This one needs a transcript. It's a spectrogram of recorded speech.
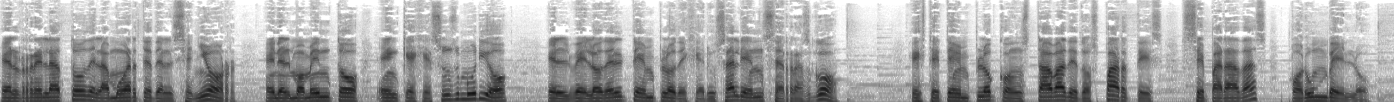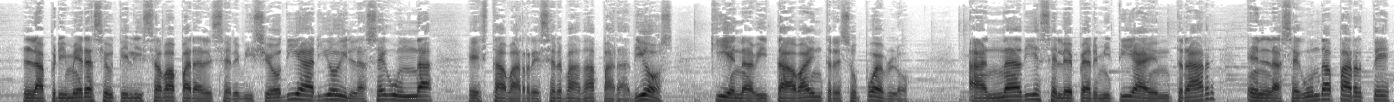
el relato de la muerte del Señor. En el momento en que Jesús murió, el velo del templo de Jerusalén se rasgó. Este templo constaba de dos partes, separadas por un velo. La primera se utilizaba para el servicio diario y la segunda estaba reservada para Dios, quien habitaba entre su pueblo. A nadie se le permitía entrar en la segunda parte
